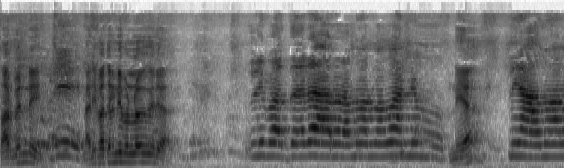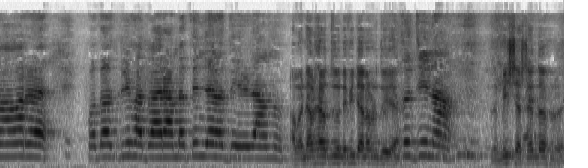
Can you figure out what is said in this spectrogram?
পারবেন নি জি। নারী পাত্রে নিবেন লগে কইরা। লিবাদের আর আমার মামা নিমু নিয়া? নিয়ে মামারে আবার দুজনে ফিটে আনার জি বিশ্বাস নেই তো আপনার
